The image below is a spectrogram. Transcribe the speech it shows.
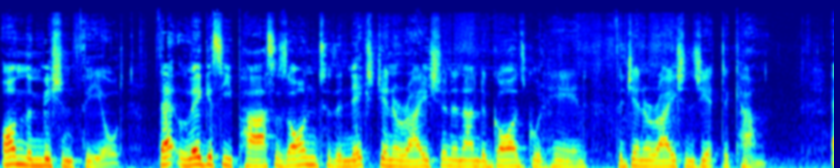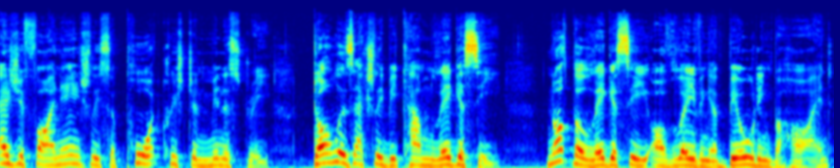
on the mission field, that legacy passes on to the next generation and under God's good hand for generations yet to come. As you financially support Christian ministry, dollars actually become legacy, not the legacy of leaving a building behind,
